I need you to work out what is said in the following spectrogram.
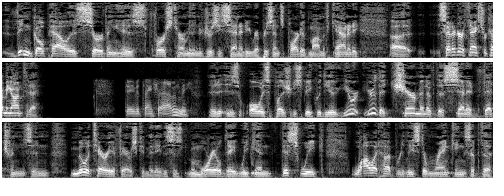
Vin Gopal is serving his first term in the New Jersey Senate. He represents part of Monmouth County. Uh, Senator, thanks for coming on today. David, thanks for having me. It is always a pleasure to speak with you. You're you're the chairman of the Senate Veterans and Military Affairs Committee. This is Memorial Day weekend. This week, WalletHub released the rankings of the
